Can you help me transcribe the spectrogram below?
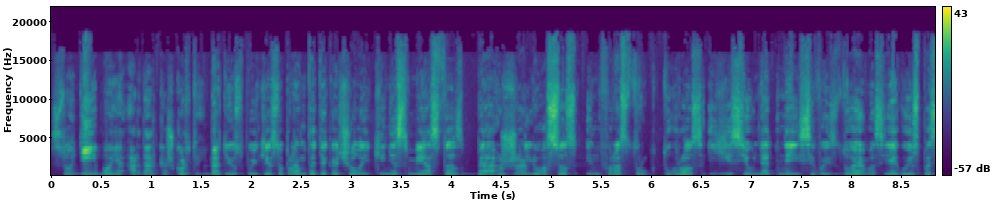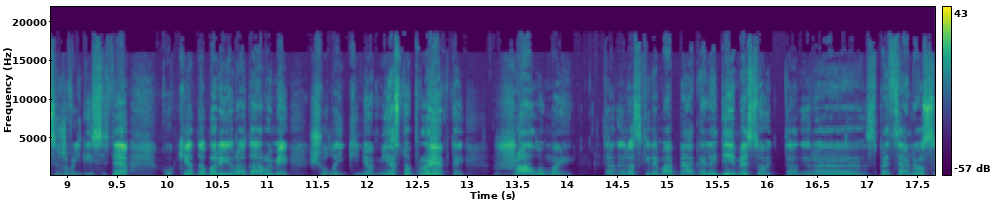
sodyboje ar dar kažkur tai. Bet jūs puikiai suprantate, kad šio laikinis miestas be žaliosios infrastruktūros, jis jau net neįsivaizduojamas. Jeigu jūs pasižvalgysite, kokie dabar yra daromi šio laikinio miesto projektai, žalumai, ten yra skiriama begalė dėmesio, ten yra specialios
